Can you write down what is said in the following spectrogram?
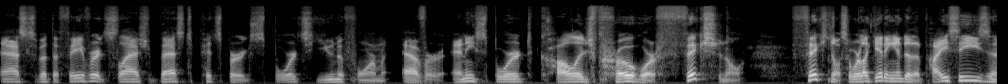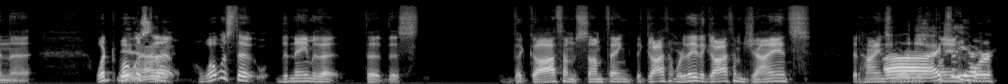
asks about the favorite slash best Pittsburgh sports uniform ever. Any sport, college, pro, or fictional. Fictional. So we're like getting into the Pisces and the what what Yeah, was the what was the the name of the the this the Gotham something? The Gotham were they the Gotham Giants that Hines Uh, Ward was actually, playing yeah. for?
